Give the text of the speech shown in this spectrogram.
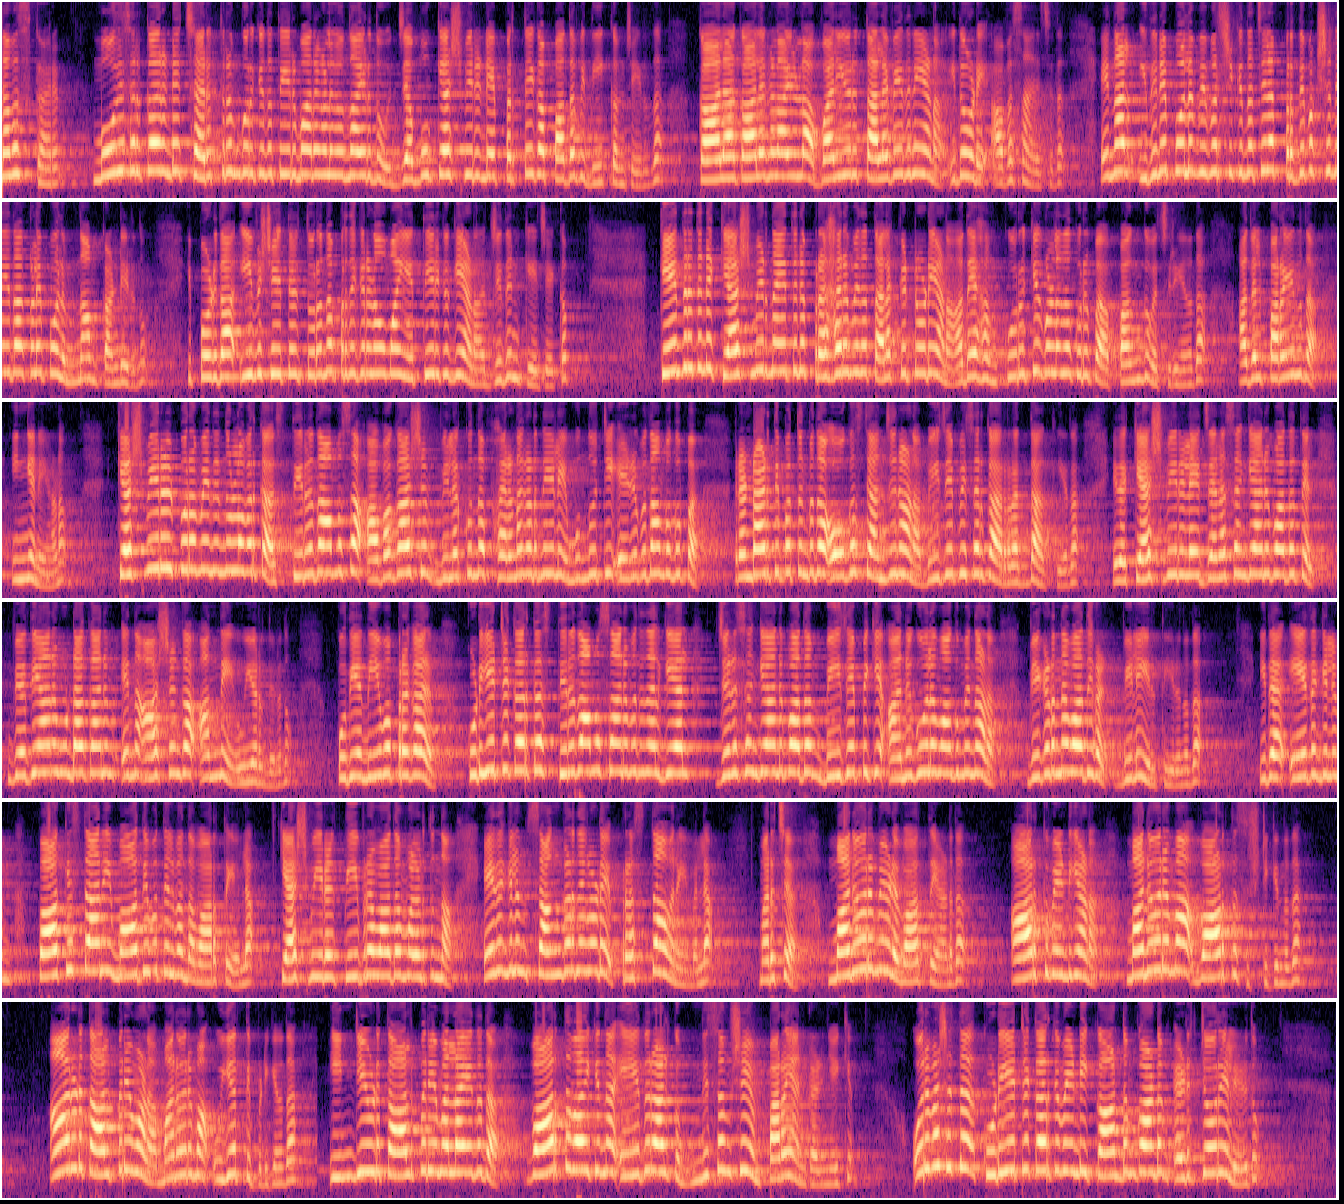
നമസ്കാരം. മോദി സർക്കാരിന്റെ ചരിത്രം കുറിക്കുന്ന തീരുമാനങ്ങളിൽ ഒന്നായിരുന്നു ജമ്മു കാശ്മീരിന്റെ പ്രത്യേക പദവി നീക്കം ചെയ്തത്. കാലാകാലങ്ങളായുള്ള വലിയൊരു തലവേദനയാണ് ഇതോടെ അവസാനിച്ചത്. എന്നാൽ ഇതിനെ പോലും വിമർശിക്കുന്ന ചില പ്രതിപക്ഷ നേതാക്കളെ പോലും നാം കണ്ടിരുന്നു. ഇപ്പോഴിതാ ഈ വിഷയത്തിൽ തുറന്ന പ്രതികരണവുമായി എത്തിയിരിക്കുകയാണ് ജിതിൻ കെ ജേക്കബ്. കേന്ദ്രത്തിന്റെ കാശ്മീർ നയത്തിന് പ്രഹരം എന്ന തലക്കെട്ടോടെയാണ് അദ്ദേഹം കുറിക്കുകൊള്ളുന്ന കുറിപ്പ് പങ്കുവച്ചിരിക്കുന്നത്. അതിൽ പറയുന്നത് ഇങ്ങനെയാണ്. കശ്മീരിൽ പുറമെ നിന്നുള്ളവർക്ക് സ്ഥിരതാമസ അവകാശം വിലക്കുന്ന ഭരണഘടനയിലെ മുന്നൂറ്റി എഴുപതാം വകുപ്പ് രണ്ടായിരത്തി പത്തൊൻപത് ഓഗസ്റ്റ് അഞ്ചിനാണ് ബി ജെ പി സർക്കാർ റദ്ദാക്കിയത്. ഇത് കാശ്മീരിലെ ജനസംഖ്യാനുപാതത്തിൽ വ്യതിയാനമുണ്ടാക്കാനും എന്ന ആശങ്ക അന്നേ ഉയർന്നിരുന്നു. പുതിയ നിയമപ്രകാരം കുടിയേറ്റക്കാർക്ക് സ്ഥിരതാമസാനുമതി നൽകിയാൽ ജനസംഖ്യാനുപാതം ബി ജെ പിക്ക് അനുകൂലമാകുമെന്നാണ് വിഘടനവാദികൾ വിലയിരുത്തിയിരുന്നത്. ഇത് ഏതെങ്കിലും പാകിസ്ഥാനി മാധ്യമത്തിൽ വന്ന വാർത്തയല്ല. കാശ്മീരിൽ തീവ്രവാദം വളർത്തുന്ന ഏതെങ്കിലും സംഘടനകളുടെ പ്രസ്താവനയുമല്ല. മറിച്ച് മനോരമയുടെ വാർത്തയാണിത്. ആർക്കു വേണ്ടിയാണ് മനോരമ വാർത്ത സൃഷ്ടിക്കുന്നത്? ആരുടെ താല്പര്യമാണ് മനോരമ ഉയർത്തിപ്പിടിക്കുന്നത്? ഇന്ത്യയുടെ താല്പര്യമല്ല എന്നത് വാർത്ത വായിക്കുന്ന ഏതൊരാൾക്കും നിസ്സംശയം പറയാൻ കഴിഞ്ഞേക്കും. ഒരു വശത്ത് കുടിയേറ്റക്കാർക്ക് വേണ്ടി കാണ്ടും കാണ്ടും എഡിറ്റോറിയൽ എഴുതും.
